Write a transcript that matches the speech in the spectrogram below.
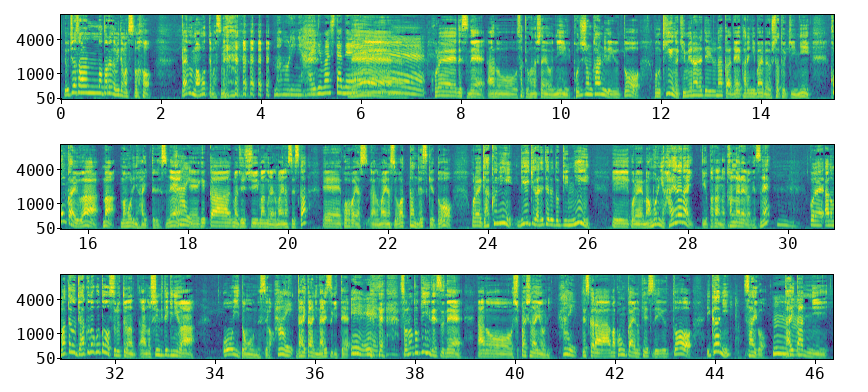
で、内田さんのトレード見てますと、だいぶ守ってますね。守りに入りましたね。ねこれですね、あの、さっきお話したように、ポジション管理で言うと、この期限が決められている中で仮に売買をしたときに、今回は、まあ、守りに入ってですね、はい、えー、結果、まあ、11万ぐらいのマイナスですかえー、小幅安、あの、マイナスで終わったんですけど、これ逆に利益が出てるときに、えー、これ、守りに入らないっていうパターンが考えられるわけですね。うんこれ、あの、全く逆のことをするっていうのは、あの、心理的には、多いと思うんですよ。はい。大胆になりすぎて。ええ、その時にですね、あのー、失敗しないように。はい。ですから、まあ、今回のケースで言うと、いかに最後、大胆に、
